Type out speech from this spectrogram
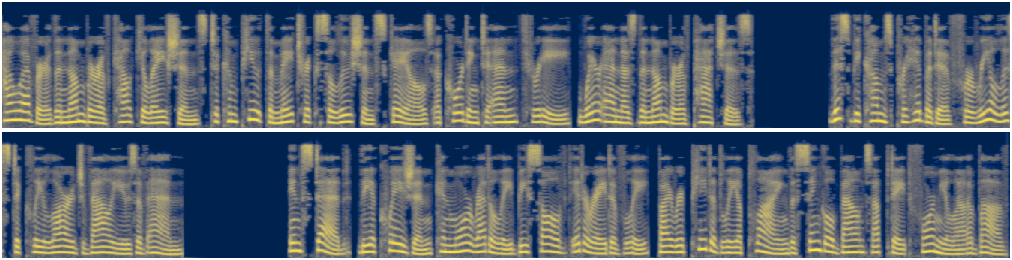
However the number of calculations to compute the matrix solution scales according to n3, where n is the number of patches. This becomes prohibitive for realistically large values of n. Instead, the equation can more readily be solved iteratively, by repeatedly applying the single bounce update formula above.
